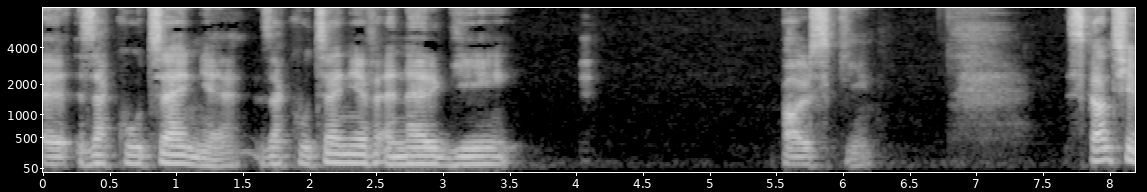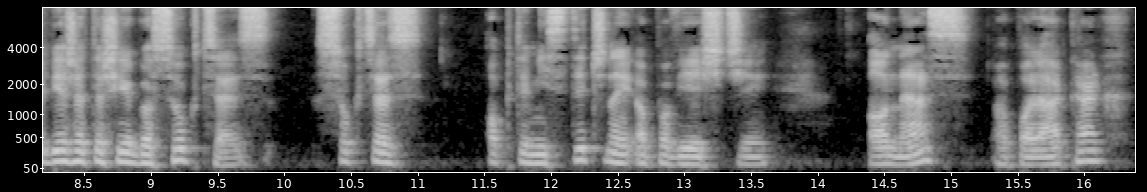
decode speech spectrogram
E, zakłócenie, zakłócenie w energii Polski. Skąd się bierze też jego sukces? Sukces optymistycznej opowieści o nas, o Polakach,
